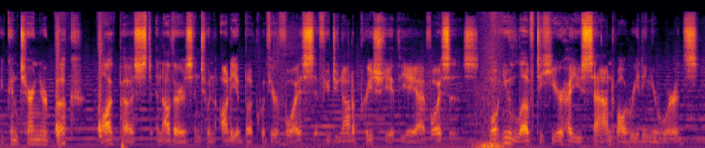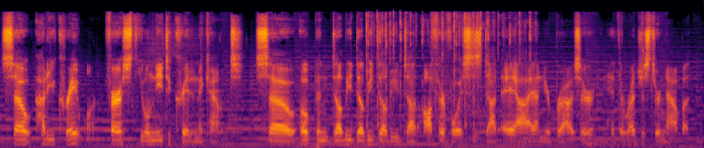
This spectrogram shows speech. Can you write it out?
you can turn your book, blog post, and others into an audiobook with your voice if you do not appreciate the AI voices. Won't you love to hear how you sound while reading your words? So, how do you create one? First, you will need to create an account. So, open www.authorvoices.ai on your browser and hit the Register Now button.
